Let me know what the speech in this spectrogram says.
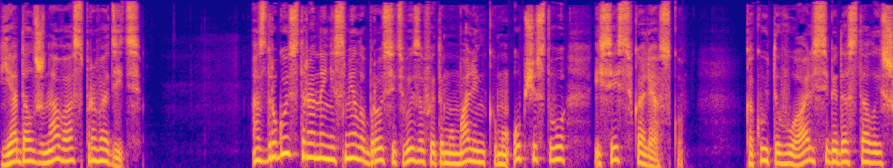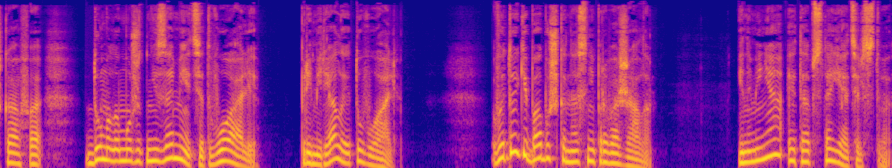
я должна вас проводить» а с другой стороны не смела бросить вызов этому маленькому обществу и сесть в коляску. Какую-то вуаль себе достала из шкафа, думала, может, не заметит вуали, примеряла эту вуаль. В итоге бабушка нас не провожала. И на меня это обстоятельство,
